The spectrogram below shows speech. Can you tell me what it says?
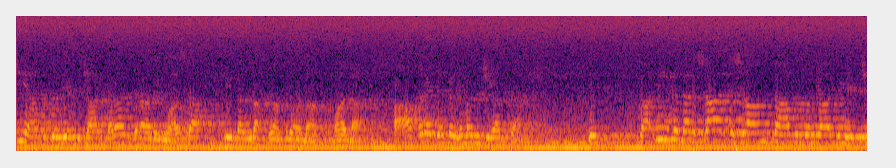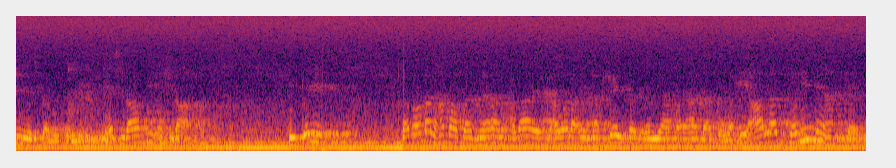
جی ہاں، چی ہم کو یہ چار کران قرار واسطہ یہ اللہ کو اندر والا مالا آخرت جب زمان چی رکھتا۔ کہ تا این قدر سال اسلام صاحب دنیا کی ہیچی نہیں کرنے اسلامی اسلام۔ کہ کئی تماما ہما بندیان خدایت اولا ای نقشی پر دنیا پیادا کو وہی آیت زمین ہم سے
